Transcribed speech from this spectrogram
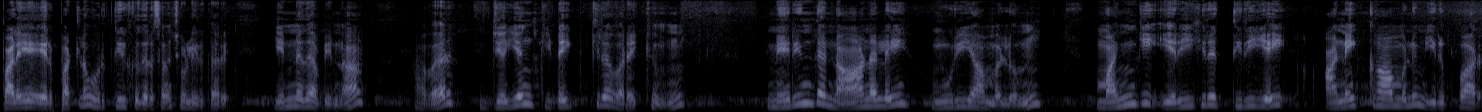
பழைய ஏற்பாட்டில் ஒரு தீர்க்க தரிசனம் சொல்லியிருக்காரு. என்னது அப்படின்னா அவர் ஜெயம் கிடைக்கிற வரைக்கும் நெறிந்த நாணலை முறியாமலும் மங்கி எரிகிற திரியை அணைக்காமலும் இருப்பார்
